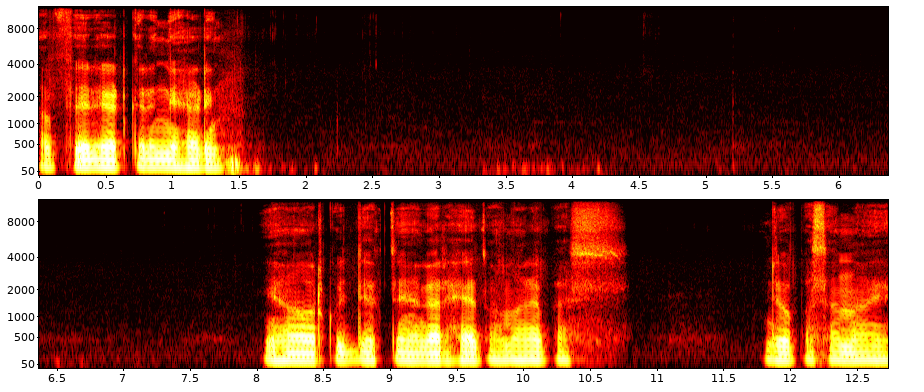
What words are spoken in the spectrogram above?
اب پھر ایڈ کریں گے ہیڈنگ۔ یہاں اور کچھ دیکھتے ہیں، اگر ہے تو ہمارے پاس جو پسند آئے۔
